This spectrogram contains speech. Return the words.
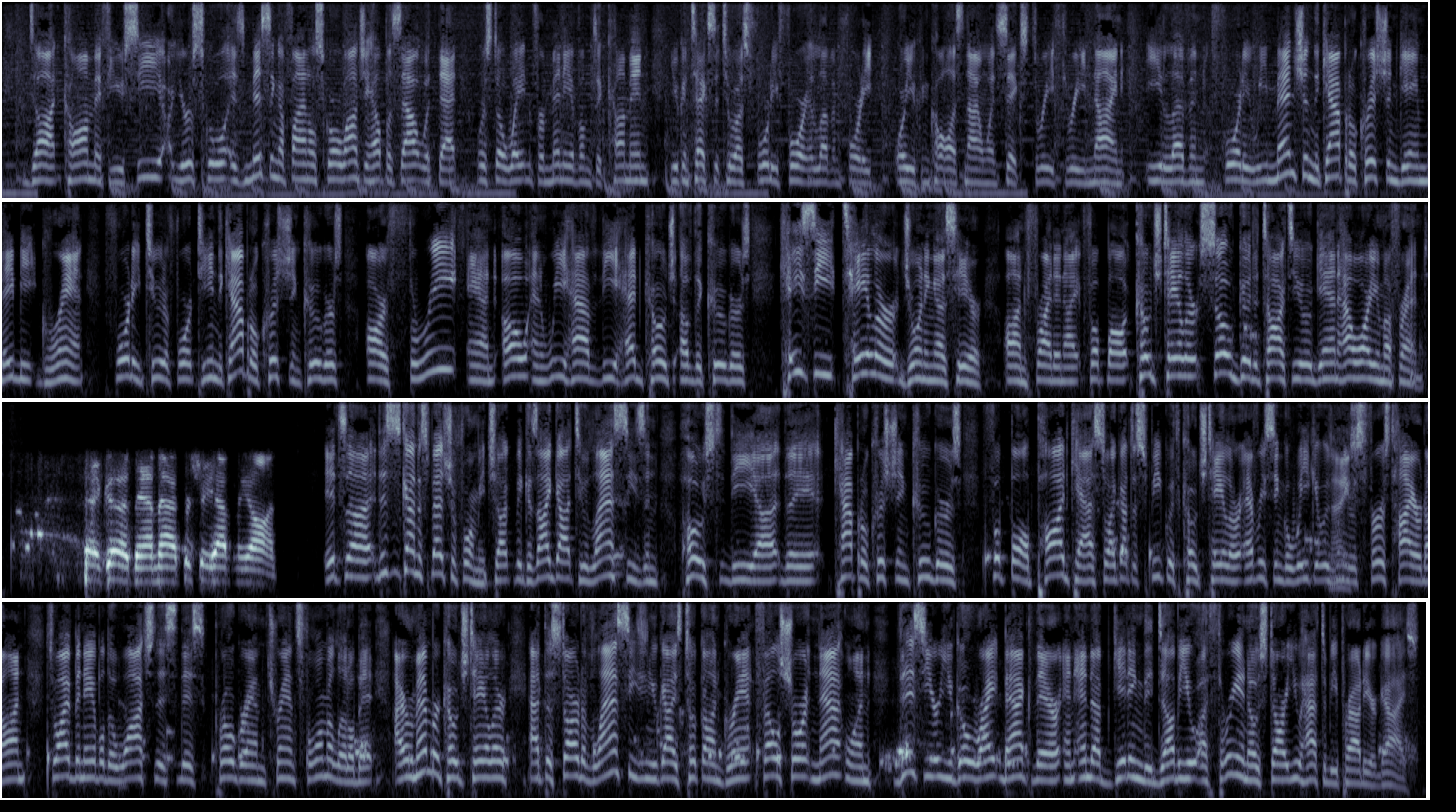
If you see your school is missing a final score, why don't you help us out with that? We're still waiting for many of them to come in. You can text it to us 44 1140 or you can call us 916 339 1140. We mentioned the Capital Christian game. They beat Grant 42 to 14. The Capital Christian Cougars are 3 and 0 and we have the head coach of the Cougars, Casey Taylor joining us here on Friday Night Football. Coach Taylor, so good to talk to you again. How are you, my friend? Hey, good man. I appreciate you having me on. It's uh, this is kind of special for me, Chuck, because I got to last season host the uh, the Capital Christian Cougars football podcast. So I got to speak with Coach Taylor every single week. It was nice. when he was first hired on. So I've been able to watch this this program transform a little bit. I remember Coach Taylor at the start of last season. You guys took on Grant, fell short in that one. This year, you go right back there and end up getting the W, a three and zero oh start. You have to be proud of your guys.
